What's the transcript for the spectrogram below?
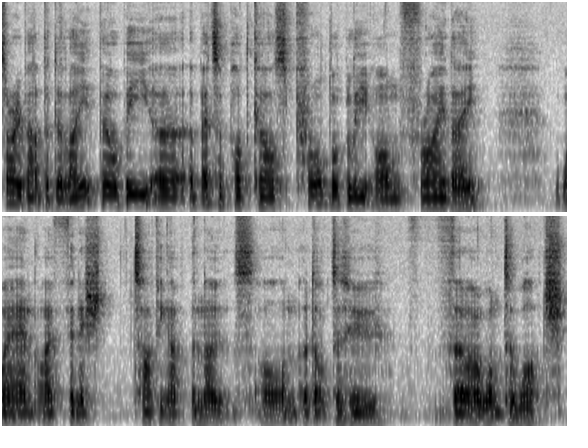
Sorry about the delay. There'll be a, a better podcast probably on Friday when I've finished typing up the notes on a Doctor Who that I want to watch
